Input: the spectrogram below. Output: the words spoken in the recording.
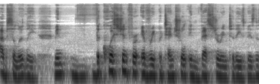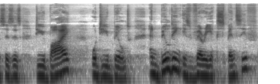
Absolutely. I mean, the question for every potential investor into these businesses is do you buy or do you build? And building is very expensive,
